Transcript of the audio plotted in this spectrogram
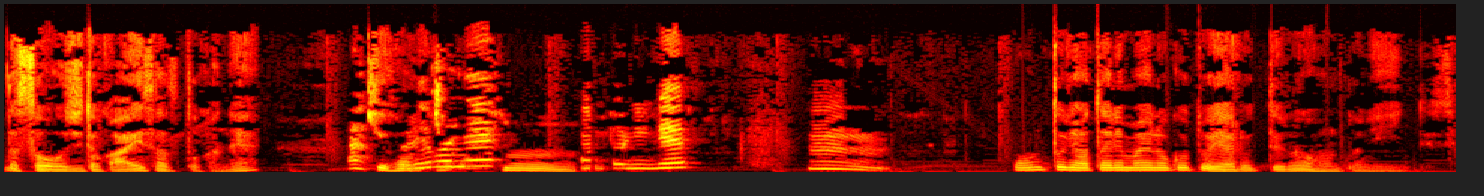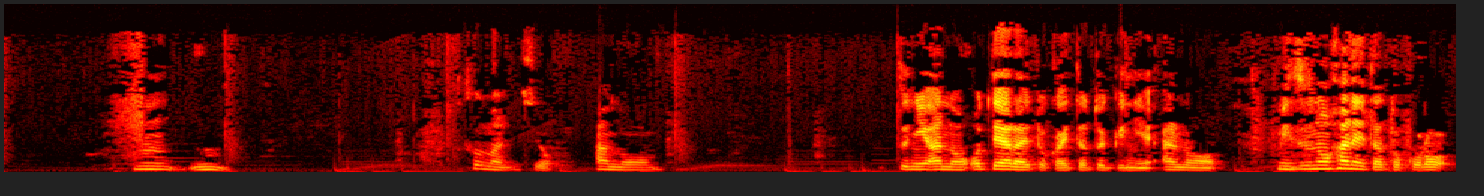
だ掃除とか挨拶とかね。あ、基本それはね、うん。本当にね。うん。本当に当たり前のことをやるっていうのが本当にいいんですよ。うん、うん。そうなんですよ。あの、普通にあの、お手洗いとか行った時に、あの、水の跳ねたところ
